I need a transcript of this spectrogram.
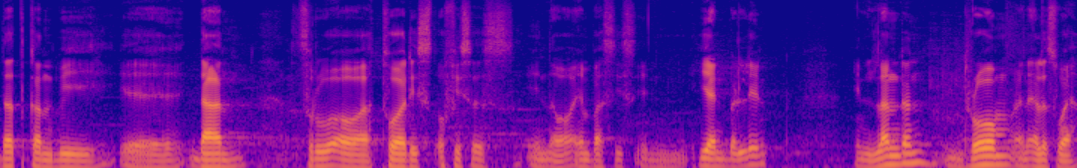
that can be uh, done through our tourist offices in our embassies in, here in Berlin, in London, in Rome, and elsewhere.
